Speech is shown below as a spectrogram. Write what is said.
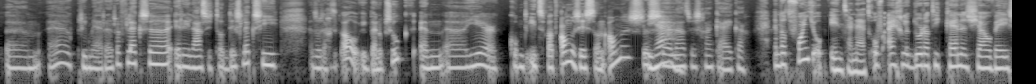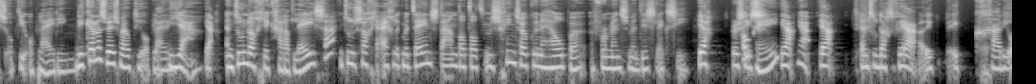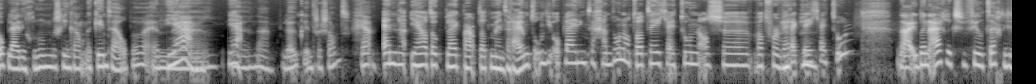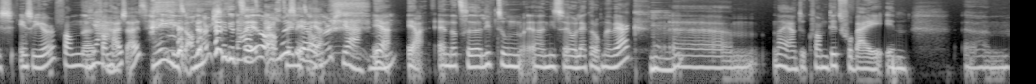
hè, primaire reflexen in relatie tot dyslexie. En toen dacht ik, oh, ik ben op zoek. En eh, hier komt iets wat anders is dan anders. Dus Ja. eh, laten we eens gaan kijken. En dat vond je op internet? Of eigenlijk doordat die kennis jou wees op die opleiding? Die kennis wees mij op die opleiding. Ja. Ja. En toen dacht je, ik ga dat lezen. En toen zag je eigenlijk meteen staan dat dat misschien zou kunnen helpen voor mensen met dyslexie. Ja, precies. Oké. Ja, Ja. ja. En toen dacht ik van ja, ik, ik ga die opleiding gewoon doen. Misschien kan ik mijn kind helpen. En Ja, eh, ja. eh, nou, leuk, interessant. Ja. En jij had ook blijkbaar op dat moment ruimte om die opleiding te gaan doen. Want wat deed jij toen als, eh, wat voor werk deed jij toen? Nou, ik ben eigenlijk civiel technisch ingenieur van, Ja. van huis uit. Heel iets anders. inderdaad. heel Echt anders, heel iets ja, ja. anders. Ja. Ja, Mhm. ja, en dat liep toen niet zo heel lekker op mijn werk. Ehm, nou ja, toen kwam dit voorbij in ehm,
